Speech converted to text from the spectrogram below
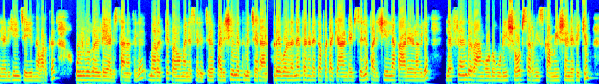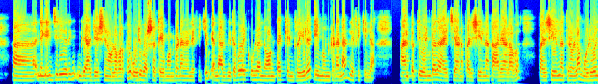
നേടുകയും ചെയ്യുന്നവർക്ക് ഒഴിവുകളുടെ അടിസ്ഥാനത്തിൽ മെറിറ്റ് ക്രമമനുസരിച്ച് പരിശീലനത്തിൽ ചേരാൻ അതേപോലെ തന്നെ തിരഞ്ഞെടുക്കപ്പെട്ട കാൻഡിഡേറ്റ്സിന് പരിശീലന കാലയളവിൽ ലഫ്റ്റനന്റ് റാങ്കോടുകൂടി ഷോർട്ട് സർവീസ് കമ്മീഷൻ ലഭിക്കും. എഞ്ചിനീയറിംഗ് ഗ്രാജുവേഷൻ ഉള്ളവർക്ക് ഒരു വർഷത്തെ മുൻഗണന ലഭിക്കും. എന്നാൽ വിധവകൾക്കുള്ള നോൺ ടെക് എൻട്രിയിൽ ഈ മുൻഗണന ലഭിക്കില്ല. നാൽപ്പത്തി ഒൻപത് ആഴ്ചയാണ് പരിശീലന കാലയളവ്. പരിശീലനത്തിനുള്ള മുഴുവൻ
